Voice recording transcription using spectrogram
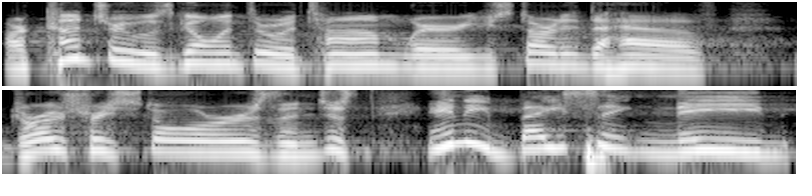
our country was going through a time where you started to have grocery stores and just any basic need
